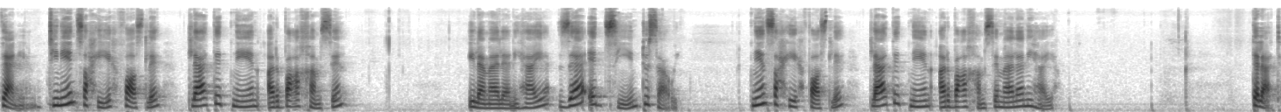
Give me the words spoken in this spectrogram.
ثانيا. اثنين صحيح فاصلة ثلاثة اثنين أربعة خمسة إلى ما لا نهاية زائد س تساوي. اثنين صحيح فاصلة 3 2 4 5 ما لا نهاية. 3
